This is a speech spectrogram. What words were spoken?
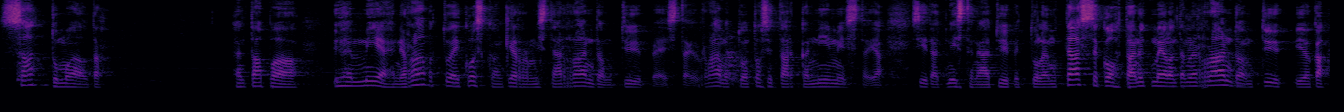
sattumalta hän tapaa yhden miehen, ja Raamattu ei koskaan kerro mistään random tyypeistä. Raamattu on tosi tarkka nimistä ja siitä, että mistä nämä tyypit tulee. Mutta tässä kohtaa nyt meillä on tämmöinen random tyyppi, joka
